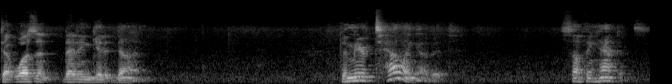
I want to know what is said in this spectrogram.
That wasn't, that didn't get it done. The mere telling of it, something happens.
